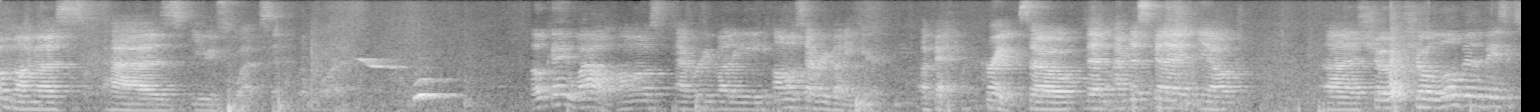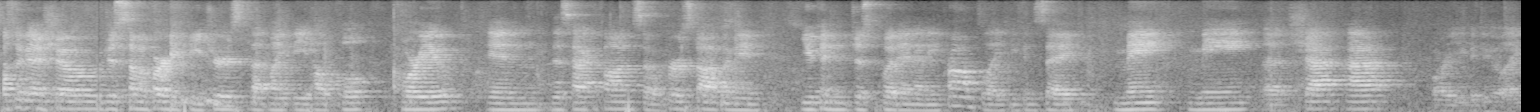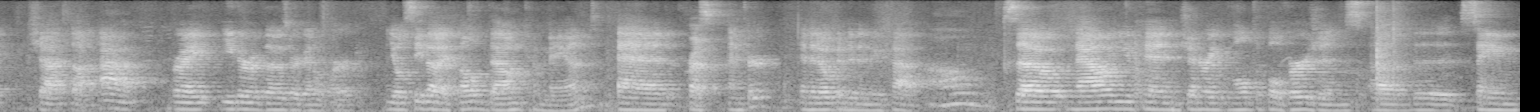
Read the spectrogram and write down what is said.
among us has used WebSim before? Okay, wow, almost everybody, almost everybody here. Okay, great. So then I'm just gonna, you know, uh, show show a little bit of the basics. Also gonna show just some of our features that might be helpful for you in this hackathon. So first off, I mean, you can just put in any prompt, like you can say, make me a chat app, or you could do like chat.app, right? Either of those are gonna work. You'll see that I held down command and pressed enter, and it opened in a new tab. Oh. So now you can generate multiple versions of the same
